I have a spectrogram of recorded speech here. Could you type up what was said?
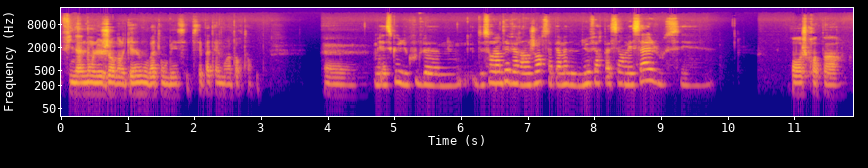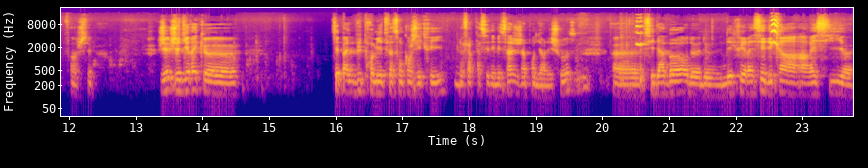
finalement, le genre dans lequel on va tomber, c'est pas tellement important. Euh... Mais est-ce que du coup, de, de s'orienter vers un genre, ça permet de mieux faire passer un message ou c'est Oh, je crois pas. Enfin, je sais pas. Je, dirais que c'est pas le but premier de façon quand j'écris de faire passer des messages j'apprends à dire les choses. Euh, c'est d'abord de, d'écrire essayer d'écrire un, récit euh,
